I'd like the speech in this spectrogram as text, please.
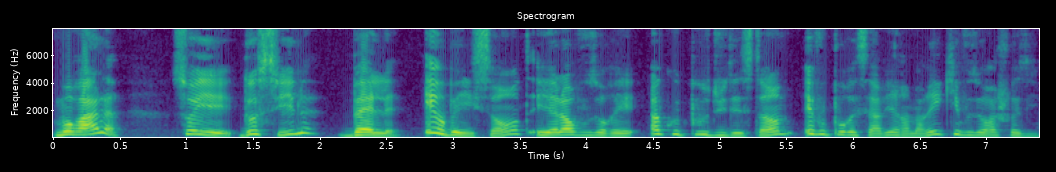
Morale? Soyez docile, belle et obéissante, et alors vous aurez un coup de pouce du destin, et vous pourrez servir un mari qui vous aura choisi.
